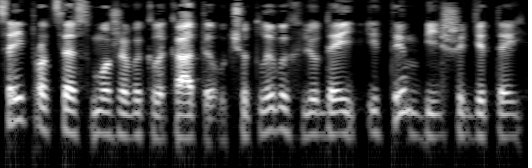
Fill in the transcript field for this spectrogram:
Цей процес може викликати у чутливих людей і тим більше дітей.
